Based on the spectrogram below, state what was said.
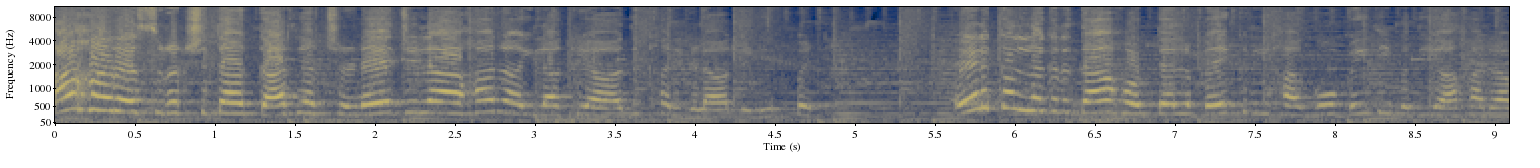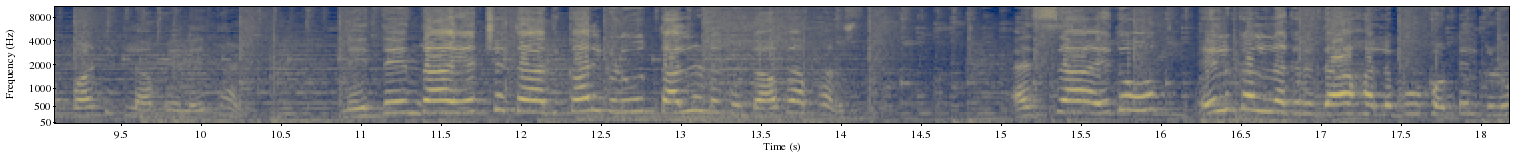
ಆಹಾರ ಸುರಕ್ಷತಾ ಕಾರ್ಯಾಚರಣೆ, ಜಿಲ್ಲಾ ಆಹಾರ ಇಲಾಖೆಯ ಅಧಿಕಾರಿಗಳ ದಿಢೀರ್ ಏಳಕಲ್ ನಗರದ ಹೋಟೆಲ್, ಬೇಕರಿ ಹಾಗೂ ಬೀದಿ ಬದಿ ಆಹಾರ ಪಾರ್ಟಿಗಳ ಮೇಲೆ ದಾಳಿ. ನಿದ್ದೆಯಿಂದ ಎಚ್ಚೆತ್ತ ಅಧಿಕಾರಿಗಳು ತಲ್ಲಣಗೊಂಡ ವ್ಯಾಪಾರಸ್ಥರು. ಎಸ್, ಇದು ಇಲ್ಕಲ್ ನಗರದ ಹಲವು ಹೋಟೆಲ್ಗಳು,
